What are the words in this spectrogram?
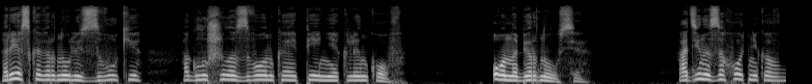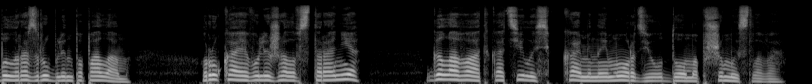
Резко вернулись звуки, оглушило звонкое пение клинков. Он обернулся. Один из охотников был разрублен пополам. Рука его лежала в стороне, голова откатилась к каменной морде у дома Пшемыслова.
